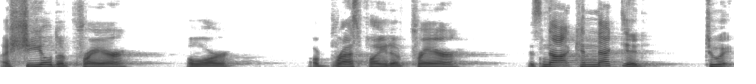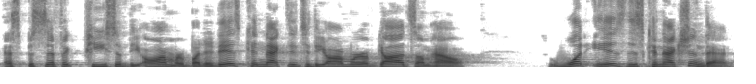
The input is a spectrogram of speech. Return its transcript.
a shield of prayer or a breastplate of prayer. It's not connected to a specific piece of the armor, but it is connected to the armor of God somehow. What is this connection then?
